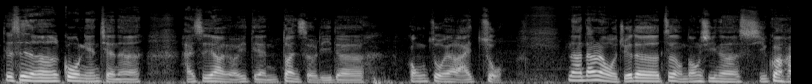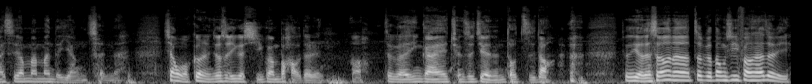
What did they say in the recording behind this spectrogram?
就是呢，过年前呢，还是要有一点断舍离的工作要来做。那当然，我觉得这种东西呢，习惯还是要慢慢的养成的。像我个人就是一个习惯不好的人哦，这个应该全世界人都知道。就是有的时候呢，这个东西放在这里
